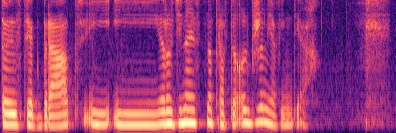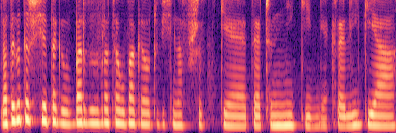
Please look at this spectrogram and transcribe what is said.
to jest jak brat i, i rodzina jest naprawdę olbrzymia w Indiach. Dlatego też się tak bardzo zwraca uwagę oczywiście na wszystkie te czynniki, jak religia,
